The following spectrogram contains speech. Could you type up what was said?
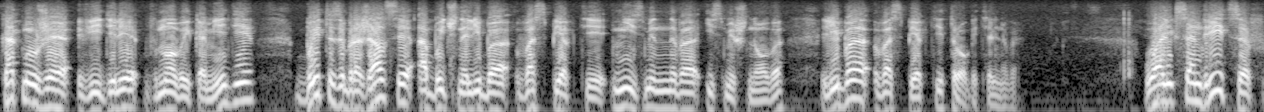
Как мы уже видели в новой комедии, быт изображался обычно либо в аспекте низменного и смешного, либо в аспекте трогательного. У александрийцев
